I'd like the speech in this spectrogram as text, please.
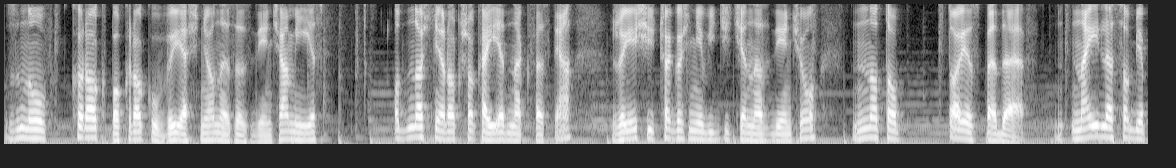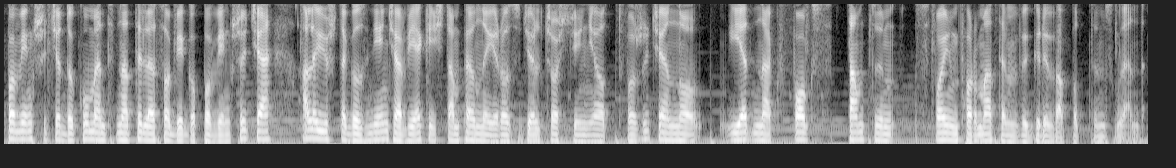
znów krok po kroku wyjaśnione ze zdjęciami jest odnośnie RockShoka jedna kwestia, że jeśli czegoś nie widzicie na zdjęciu, no to to jest PDF. Na ile sobie powiększycie dokument, na tyle sobie go powiększycie, ale już tego zdjęcia w jakiejś tam pełnej rozdzielczości nie odtworzycie. No jednak Fox tamtym swoim formatem wygrywa pod tym względem.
